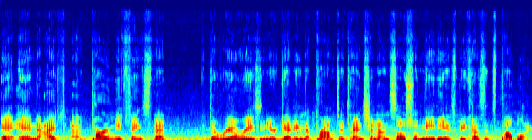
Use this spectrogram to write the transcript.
and I part of me thinks that the real reason you're getting the prompt attention on social media is because it's public,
